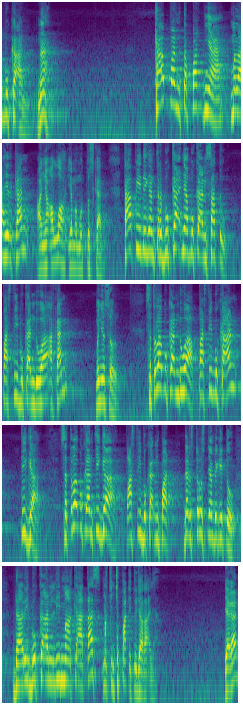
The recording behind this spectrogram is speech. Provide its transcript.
bukaan. Nah, kapan tepatnya melahirkan hanya Allah yang memutuskan. Tapi dengan terbukanya bukaan satu, pasti bukaan dua akan menyusul. Setelah bukaan dua, pasti bukaan tiga. Setelah bukaan tiga, pasti bukaan empat. Dan seterusnya begitu. Dari bukaan lima ke atas, makin cepat itu jaraknya. Ya kan?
